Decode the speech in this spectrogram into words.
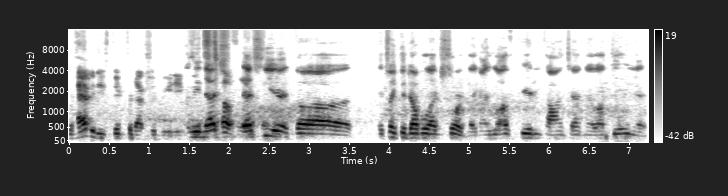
we're having these big production meetings. I mean, that's like that's the the it's like the double edged sword. Like I love creating content and I love doing it,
